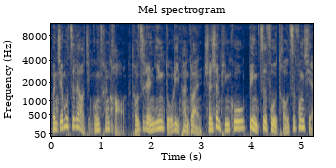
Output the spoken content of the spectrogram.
本节目资料仅供参考，投资人应独立判断、审慎评估，并自负投资风险。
